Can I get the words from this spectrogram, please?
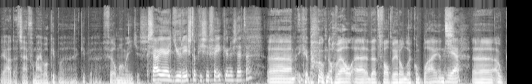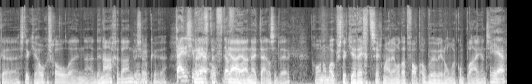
Ja, dat zijn voor mij wel kippen, kippen veel momentjes. Zou je jurist op je cv kunnen zetten? Ehm, ik heb ook nog wel, eh, dat valt weer onder compliance. Ja. Eh, ook eh, een stukje hogeschool in eh, Den Haag gedaan. Dus Mhm. ook eh, Tijdens je rechten. werk of daarvoor? Ja, ja, nee, tijdens het werk. Gewoon om ook een stukje recht, zeg maar. Hè, want dat valt ook weer, weer onder compliance. Ja.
